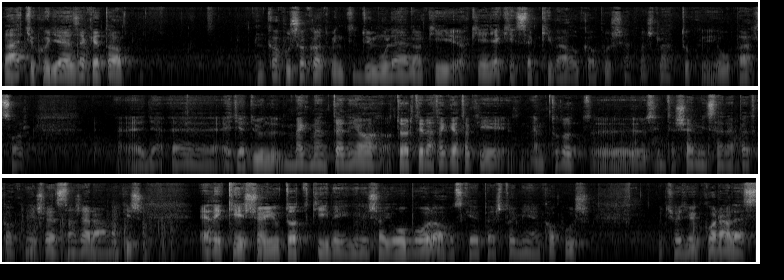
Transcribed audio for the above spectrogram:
látjuk ugye ezeket a kapusokat, mint Dumoulin, aki, aki egy egészen kiváló kapus, hát most láttuk jó párszor egy, egyedül megmenteni a, a történeteket, aki nem tudott szinte semmi szerepet kapni, és Vincent Gerardnak is elég későn jutott ki végül is a jóból, ahhoz képest, hogy milyen kapus. Úgyhogy korán lesz,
